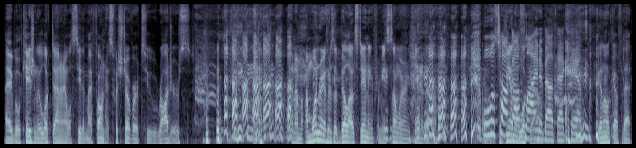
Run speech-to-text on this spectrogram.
I will occasionally look down and I will see that my phone has switched over to Rogers. and I'm, I'm, wondering if there's a bill outstanding for me somewhere in Canada. well, we'll so talk offline about that, Cam. be on the lookout for that.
